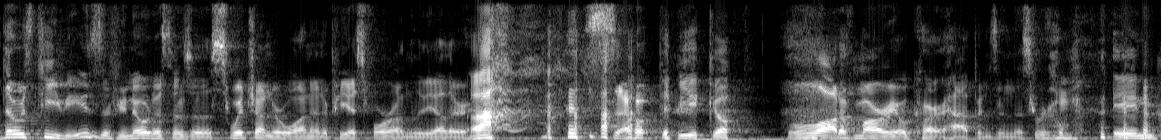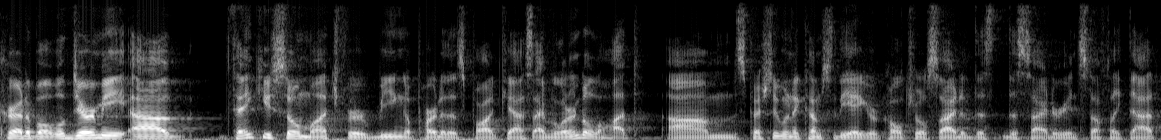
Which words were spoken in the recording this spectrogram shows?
those TVs, if you notice, there's a Switch under one and a PS4 under the other. so There you go. a lot of Mario Kart happens in this room. Incredible. Well, Jeremy, uh, thank you so much for being a part of this podcast. I've learned a lot, um, especially when it comes to the agricultural side of this, the cidery and stuff like that.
